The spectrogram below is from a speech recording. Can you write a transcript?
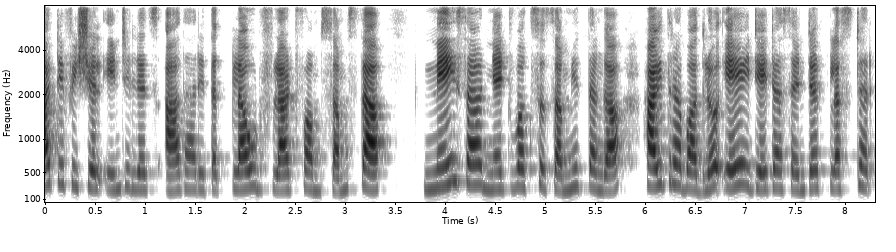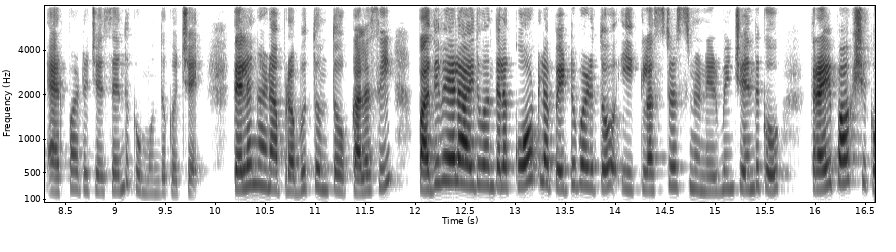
ఆర్టిఫిషియల్ ఇంటెలిజెన్స్ ఆధారిత క్లౌడ్ ప్లాట్ఫామ్ సంస్థ నేసా నెట్వర్క్స్ సంయుక్తంగా హైదరాబాద్లో ఏఐ డేటా సెంటర్ క్లస్టర్ ఏర్పాటు చేసేందుకు ముందుకొచ్చాయి. తెలంగాణ ప్రభుత్వంతో కలిసి పదివేల ఐదు వందల కోట్ల పెట్టుబడితో ఈ క్లస్టర్స్ను నిర్మించేందుకు త్రైపాక్షిక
